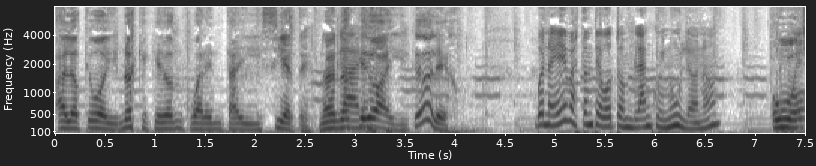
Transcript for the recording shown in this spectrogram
a lo que voy, no es que quedó en 47. No, no Claro. quedó ahí, quedó lejos. Bueno, y hay bastante voto en blanco y nulo, ¿no? Hubo, puede-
